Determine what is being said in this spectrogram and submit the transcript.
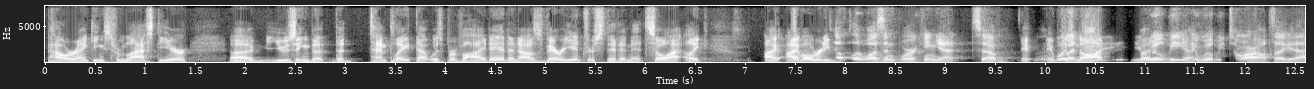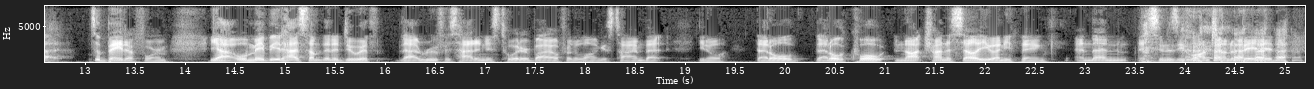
power rankings from last year uh, using the the template that was provided, and I was very interested in it. So I like. I, I've already. template wasn't working yet, so It, it was not. It but will be. yeah. It will be tomorrow. I'll tell you that. It's a beta form. Yeah, well, maybe it has something to do with that Rufus had in his Twitter bio for the longest time. That you know that old that old quote, "Not trying to sell you anything." And then as soon as he launched unabated,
